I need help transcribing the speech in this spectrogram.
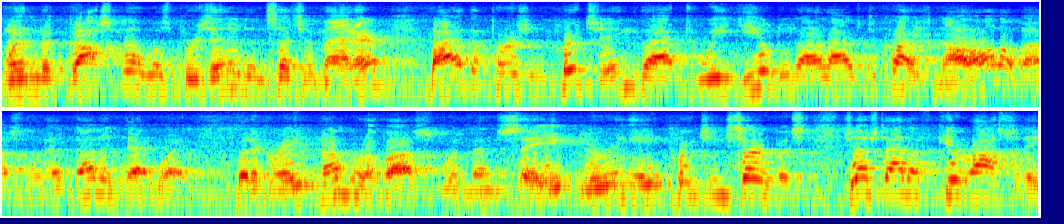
when the gospel was presented in such a manner by the person preaching that we yielded our lives to Christ. Not all of us would have done it that way, but a great number of us would have been saved during a preaching service. Just out of curiosity,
